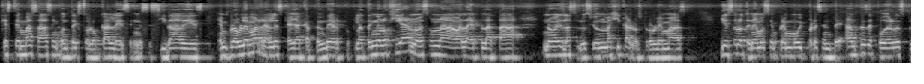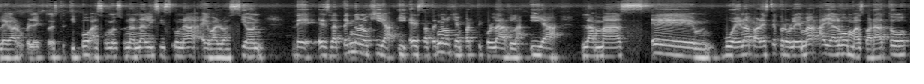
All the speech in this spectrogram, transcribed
que estén basadas en contextos locales, en necesidades, en problemas reales que haya que atender, porque la tecnología no es una bala de plata, no es la solución mágica a los problemas, y eso lo tenemos siempre muy presente. Antes de poder desplegar un proyecto de este tipo, hacemos un análisis, una evaluación de es la tecnología y esta tecnología en particular, la IA, la más eh, buena para este problema, hay algo más barato,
